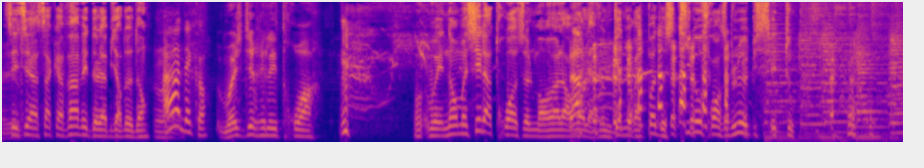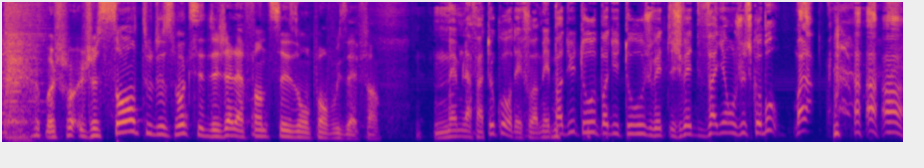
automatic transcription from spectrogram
c'est un sac à vin avec de la bière dedans. Ah d'accord. Moi je dirais les trois. Oh, oui, non mais c'est la trois seulement. Alors voilà, vous ne gagnerez pas de stylo France Bleu et puis c'est tout. Moi je, sens tout doucement que c'est déjà la fin de saison pour vous F1. Même la fin tout court des fois, mais pas du tout, pas du tout. Je vais, être- je vais être vaillant jusqu'au bout. Voilà.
